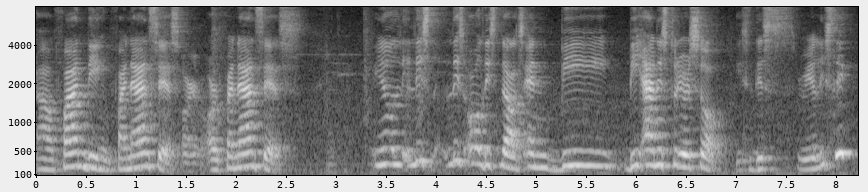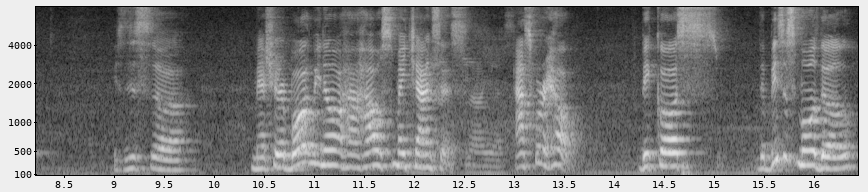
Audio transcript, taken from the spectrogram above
uh, funding, finances, or, or finances. You know, list, list all these down and be be honest to yourself. Is this realistic? Is this uh, measurable? You know, how, how's my chances? Ah, yes. ask for help because the business model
